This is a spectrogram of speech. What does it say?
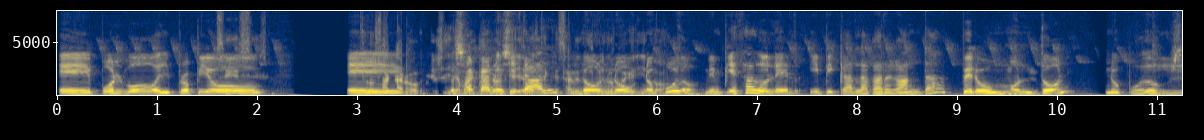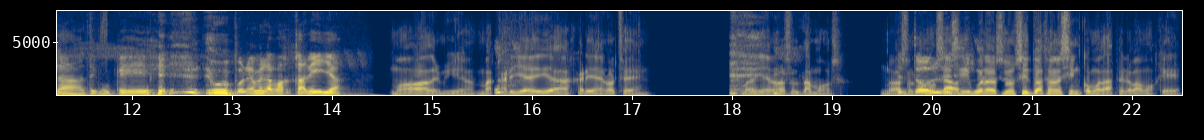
eh, polvo, el propio... Sí, eh, Los ácaros, que se los llaman ácaros también, y tal, no, no, no puedo. Me empieza a doler y picar la garganta, pero un montón, no puedo. O Mm. sea, tengo que, tengo que ponerme la mascarilla. Madre mía, mascarilla ahí, mascarilla de noche. Madre mía, no la soltamos. No la soltamos. Sí, sí, bueno, son situaciones incómodas, pero vamos, que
